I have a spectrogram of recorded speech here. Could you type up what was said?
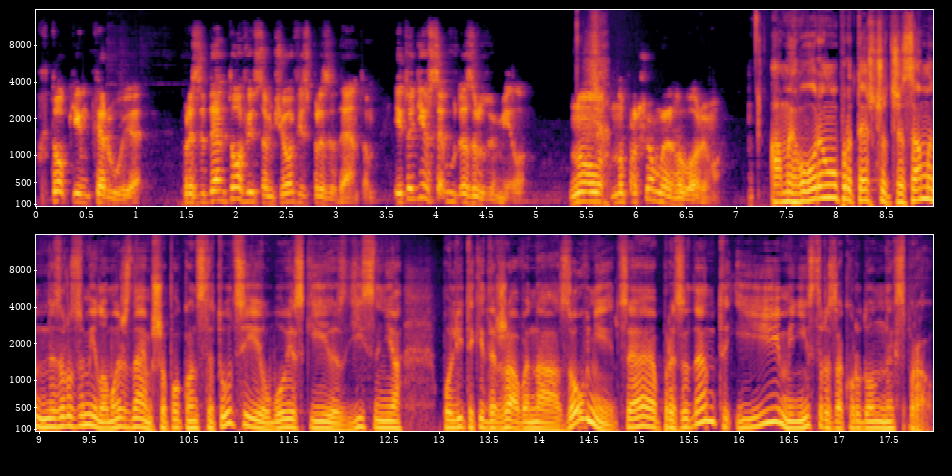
хто ким керує: президент офісом чи офіс президентом. І тоді все буде зрозуміло. Ну ну про що ми говоримо? А ми говоримо про те, що це саме незрозуміло. Ми ж знаємо, що по конституції обов'язки здійснення політики держави назовні це президент і міністр закордонних справ.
